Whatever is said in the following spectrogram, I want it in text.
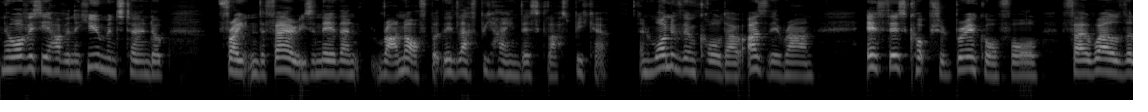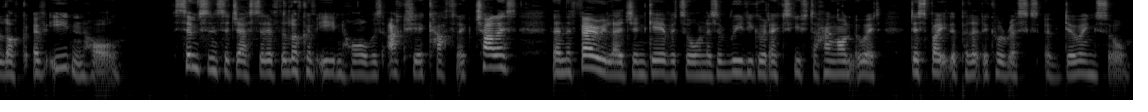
Now, obviously, having the humans turned up frightened the fairies and they then ran off, but they left behind this glass beaker. And one of them called out as they ran, If this cup should break or fall, farewell the luck of Edenhall. Simpson suggested if the luck of Eden Hall was actually a Catholic chalice, then the fairy legend gave its owners a really good excuse to hang on to it, despite the political risks of doing so.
